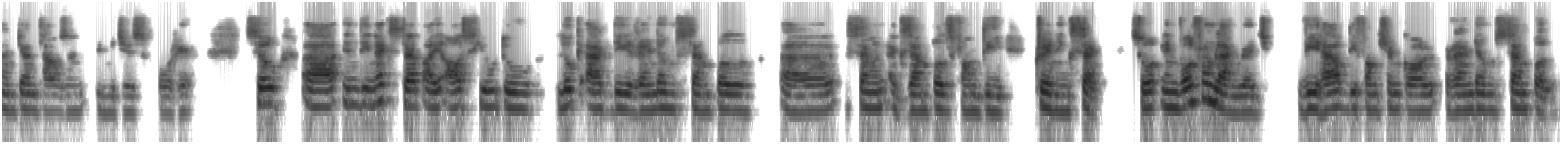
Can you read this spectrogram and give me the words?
and 10,000 images over here. So uh, in the next step, I ask you to look at the random sample, uh, seven examples from the training set. So in Wolfram language, we have the function called random sample,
